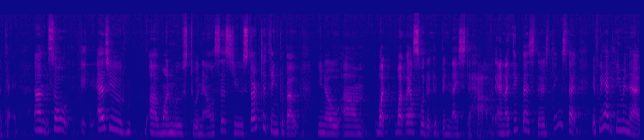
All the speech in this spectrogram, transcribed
Okay, um, so as you, uh, one moves to analysis, you start to think about, you know, um, what, what else would it have been nice to have? And I think that's, there's things that, if we had HEMANET,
